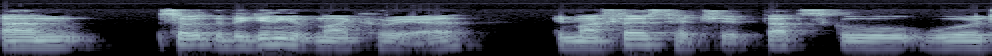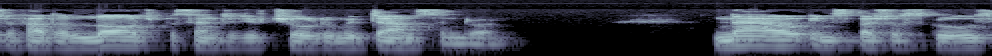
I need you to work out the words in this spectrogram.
Um, so at the beginning of my career, in my first headship, that school would have had a large percentage of children with Down syndrome. Now, in special schools,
